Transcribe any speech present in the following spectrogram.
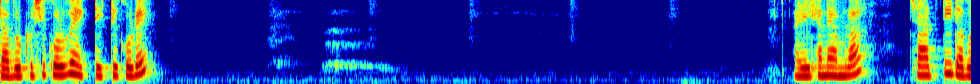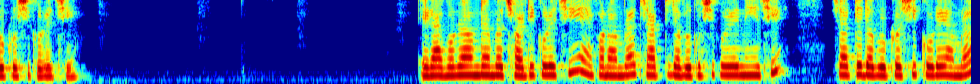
ডাবল ক্রোশি করব একটি একটি করে। আর এখানে আমরা চারটি ডাবল ক্রোশি করেছি। এর আগের রাউন্ডে আমরা ছয়টি করেছি, এখন আমরা চারটি ডাবল ক্রোশি করে নিয়েছি। চারটি ডাবল ক্রোশি করে আমরা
